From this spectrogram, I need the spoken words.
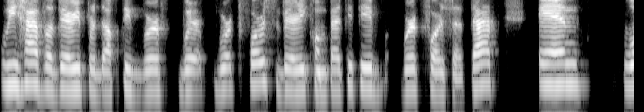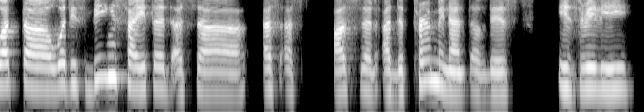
we have a very productive work, work, workforce, very competitive workforce at that, and what what is being cited as a as as as a, a determinant of this is really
